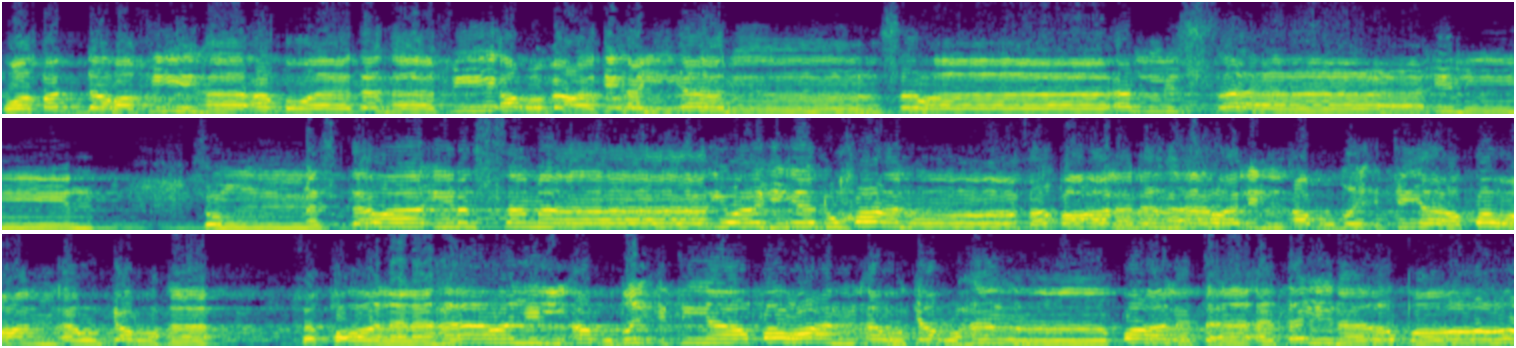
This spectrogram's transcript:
وقدر فيها أقواتها في أربعة أيام سواء للسائلين. ثم استوى إلى السماء وهي دخان فقال لها وللأرض ائتيا طوعا أو كرها. فقال لها وللأرض ائتيا طوعا أو كرها. قالتا أتينا طائعين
